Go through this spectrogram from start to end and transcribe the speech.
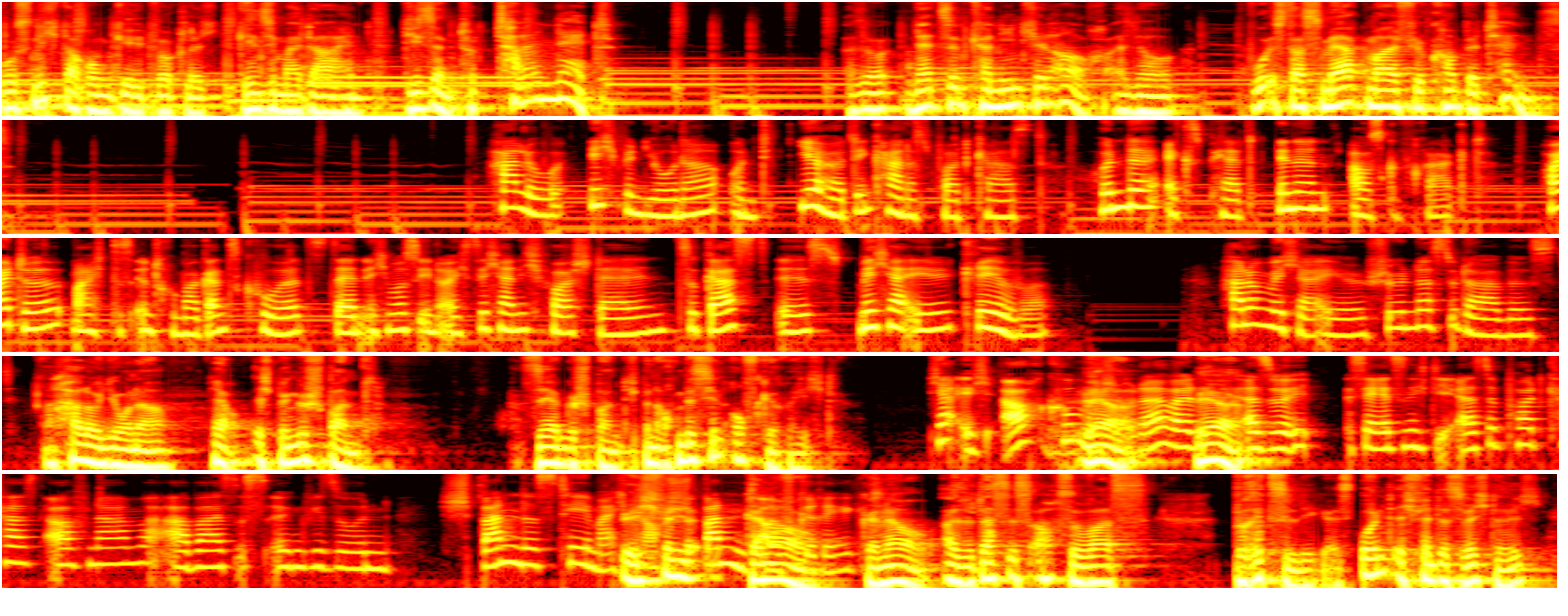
wo es nicht darum geht, wirklich, gehen Sie mal dahin. Die sind total nett. Also nett sind Kaninchen auch. Also wo ist das Merkmal für Kompetenz? Hallo, ich bin Jona und ihr hört den Canis Podcast. Hunde-ExpertInnen ausgefragt. Heute mache ich das Intro mal ganz kurz, denn ich muss ihn euch sicher nicht vorstellen. Zu Gast ist Michael Greve. Hallo Michael, schön, dass du da bist. Hallo Jona. Ja, ich bin gespannt. Sehr gespannt. Ich bin auch ein bisschen aufgeregt. Ja, ich auch komisch, ja, oder? Weil, ja. also ist ja jetzt nicht die erste Podcast-Aufnahme, aber es ist irgendwie so ein spannendes Thema. Ich bin ich auch finde, spannend genau, aufgeregt. Genau, also das ist auch so was Britzeliges. Und ich finde es wichtig,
